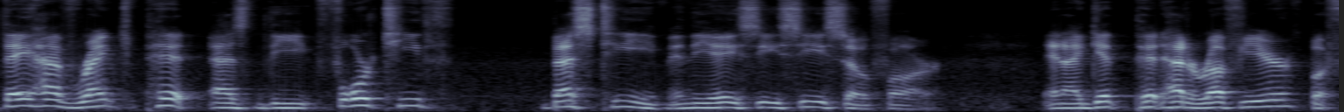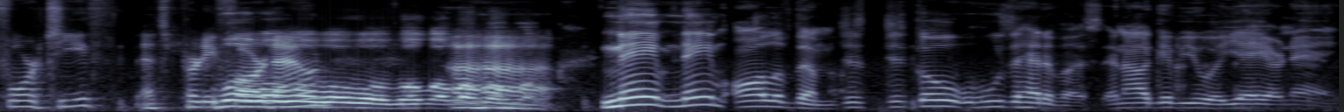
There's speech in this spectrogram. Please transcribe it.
they have ranked Pitt as the 14th best team in the ACC so far. And I get Pitt had a rough year, but 14th, that's pretty whoa far whoa, down. whoa whoa whoa whoa whoa whoa Uh, whoa name name all of them just just go who's ahead of us and i'll give you a yay or nay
